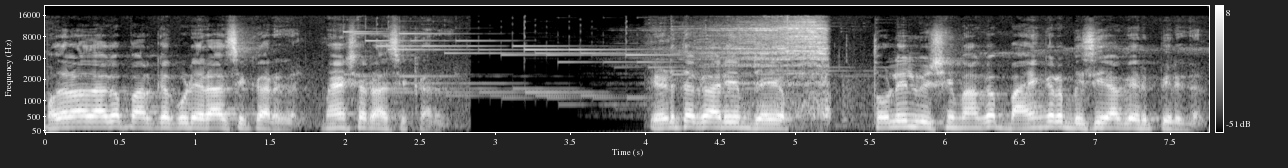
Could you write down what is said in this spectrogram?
முதலாவதாக பார்க்கக்கூடிய ராசிக்காரர்கள் மேஷ ராசிக்காரர்கள். எடுத்த காரியம் ஜெயம். தொழில் விஷயமாக பயங்கர பிஸியாக இருப்பீர்கள்.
